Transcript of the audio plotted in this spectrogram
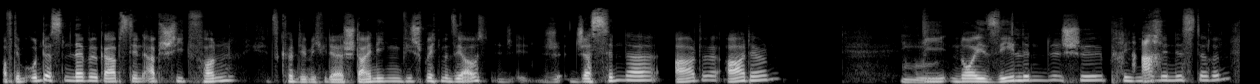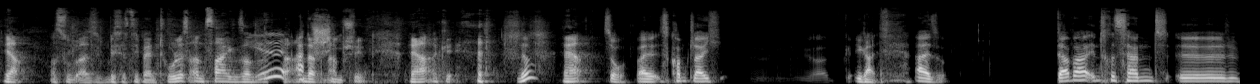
Auf dem untersten Level gab es den Abschied von, jetzt könnt ihr mich wieder steinigen, wie spricht man sie aus? J Jacinda Ardern? Die neuseeländische Premierministerin. Ach, ja, achso, also du bist jetzt nicht bei den Todesanzeigen, sondern äh, bei anderen Abschied. Abschied. Ja, okay. Ne? Ja. So, weil es kommt gleich, egal. Also, da war interessant, äh,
